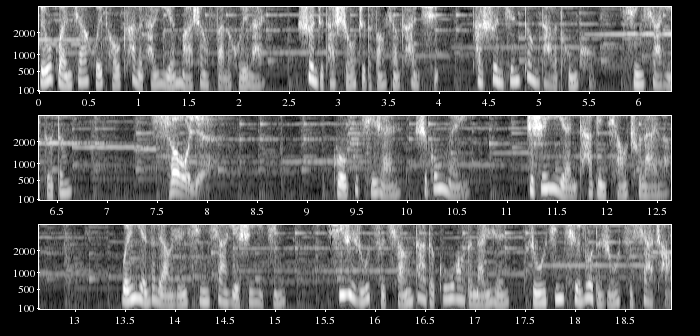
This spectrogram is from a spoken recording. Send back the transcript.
刘管家回头看了他一眼，马上返了回来，顺着他手指的方向看去。他瞬间瞪大了瞳孔，心下一咯噔。少爷，果不其然，是宫梅，只是一眼他便瞧出来了。闻言的两人心下也是一惊，昔日如此强大的孤傲的男人，如今却落得如此下场。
